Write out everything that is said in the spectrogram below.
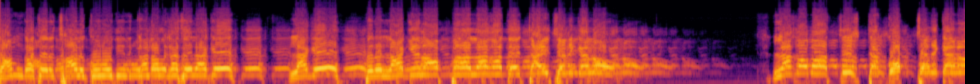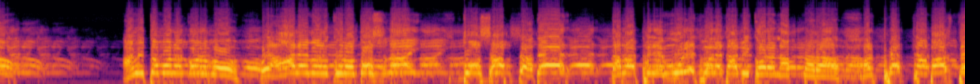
জাম গাছের ছাল কোনোদিন কাঁঠাল গাছে লাগে? লাগে? তাহলে লাগে না, আপনারা লাগাতে চাইছেন কেন? লাগাবার চেষ্টা করছেন কেন? আমি তো মনে করব, ওই আলেমের কোনো দোষ নাই। দোষ আপনাদের। তারা পীরে মুরিদ বলে দাবি করেন আপনারা। আর ফেতনা বাজতে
